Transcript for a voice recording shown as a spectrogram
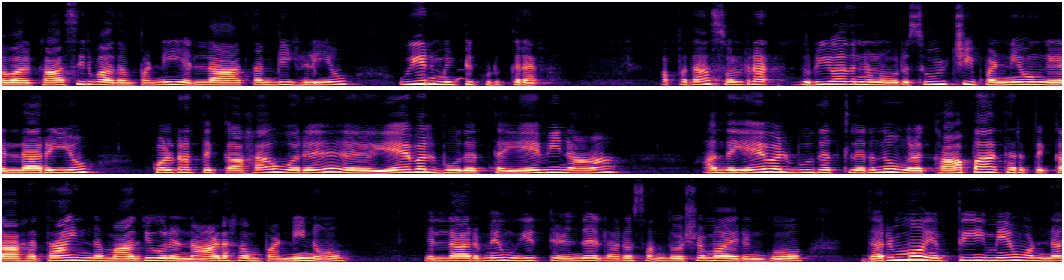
அவருக்கு ஆசீர்வாதம் பண்ணி எல்லா தம்பிகளையும் உயிர் மீட்டு கொடுக்குறார். அப்போ தான் சொல்கிறார் துரியோதனன் ஒரு சூழ்ச்சி பண்ணி உங்கள் எல்லாரையும் கொள்றதுக்காக ஒரு ஏவல் பூதத்தை ஏவினா அந்த ஏவல் பூதத்திலிருந்து உங்களை காப்பாற்றுறதுக்காக தான் இந்த மாதிரி ஒரு நாடகம் பண்ணினோம். எல்லாருமே உயிர் தெழுந்து எல்லாரும் சந்தோஷமாக இருங்கோ. தர்மம் எப்பயுமே ஒன்றை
